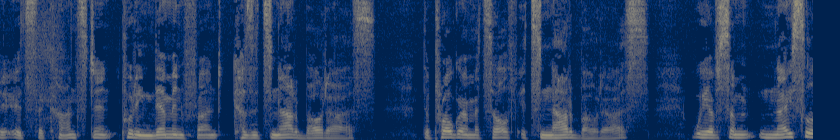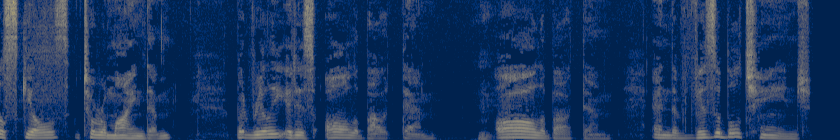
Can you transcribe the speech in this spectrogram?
It's the constant putting them in front because it's not about us. The program itself, it's not about us. We have some nice little skills to remind them, but really it is all about them. Mm-hmm. All about them. And the visible change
